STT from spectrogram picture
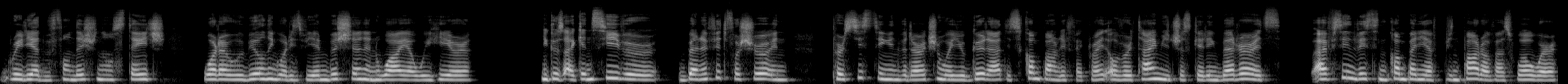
really at the foundational stage. What are we building? What is the ambition, and why are we here? Because I can see the benefit for sure in persisting in the direction where you're good at. It's compound effect, right? Over time, you're just getting better. It's I've seen this in company I've been part of as well, where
